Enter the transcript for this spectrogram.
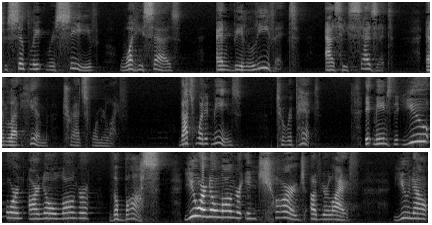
to simply receive what he says and believe it as he says it and let him transform your life. That's what it means to repent. It means that you are no longer the boss. You are no longer in charge of your life. You now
